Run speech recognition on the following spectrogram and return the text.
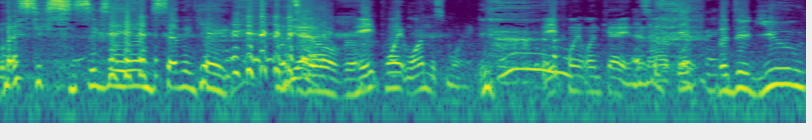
what 6, 6 a.m. 7K. Let's yeah go, bro. 8.1 this morning 8.1k and That's then I different. But dude, you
